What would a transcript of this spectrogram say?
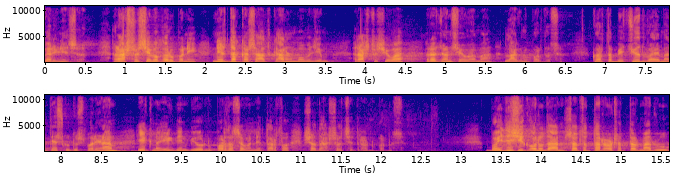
गरिनेछ। राष्ट्र सेवकहरू पनि निर्धक्क साथ कानुन बमोजिम राष्ट्र सेवा र जनसेवामा लाग्नुपर्दछ कर्तव्यच्युत भएमा त्यसको दुष्परिणाम एक न एक दिन बिहोर्नु पर्दछ भन्नेतर्फ सदा सचेत रहनुपर्दछ वैदेशिक अनुदान सतहत्तर अठहत्तरमा रु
